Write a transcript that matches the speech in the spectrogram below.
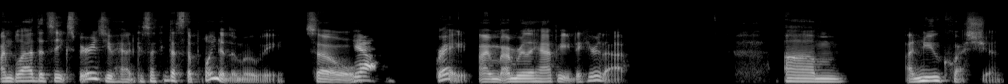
I'm glad that's the experience you had because I think that's the point of the movie. So Yeah. great. I'm I'm really happy to hear that. Um, a new question,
